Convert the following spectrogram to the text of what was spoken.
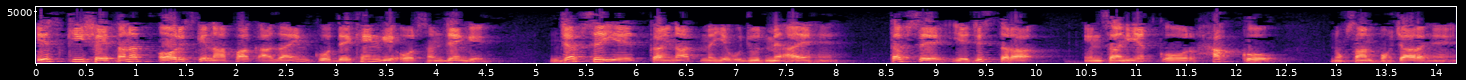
اس کی شیطنت اور اس کے ناپاک عزائم کو دیکھیں گے اور سمجھیں گے۔ جب سے یہ کائنات میں یہ وجود میں آئے ہیں، تب سے یہ جس طرح انسانیت کو اور حق کو نقصان پہنچا رہے ہیں،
